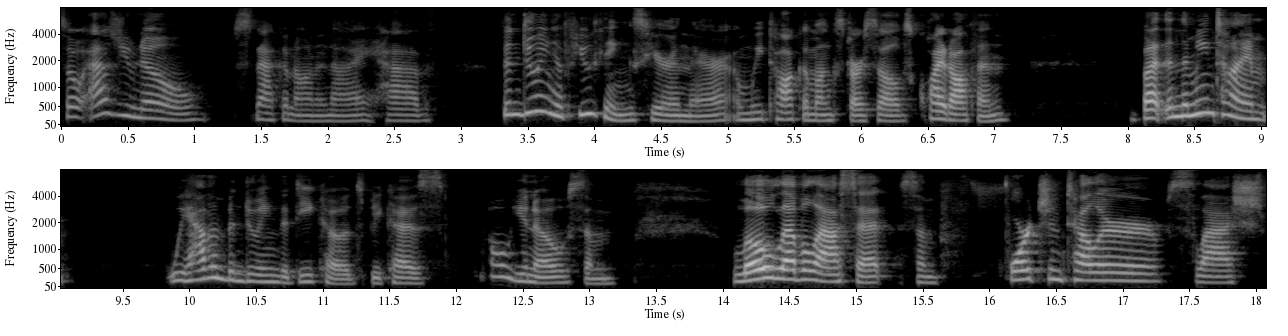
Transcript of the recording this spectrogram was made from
So, as you know, Snackanon and I have been doing a few things here and there, and we talk amongst ourselves quite often. But in the meantime, we haven't been doing the decodes because, oh, you know, some low level asset, some fortune teller slash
